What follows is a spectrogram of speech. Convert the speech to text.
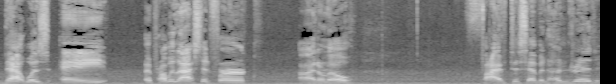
That was a, it probably lasted for, I don't know, five to seven hundred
